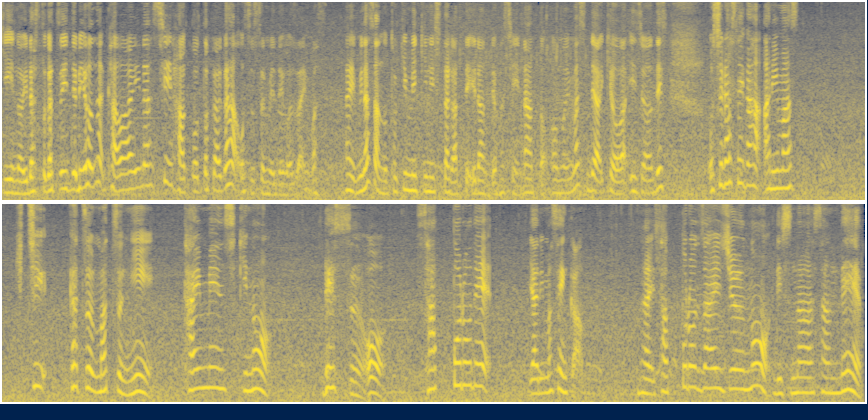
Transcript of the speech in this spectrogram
キーのイラストがついてるような可愛らしい箱とかがおすすめでございます、はい、皆さんのときめきに従って選んでほしいなと思います。では今日は以上です。お知らせがあります。7月末に対面式のレッスンを札幌でやりませんか？はい、札幌在住のリスナーさんで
